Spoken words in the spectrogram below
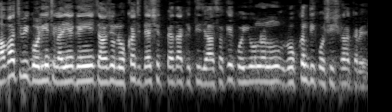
ਹਵਾ 'ਚ ਵੀ ਗੋਲੀਆਂ ਚਲਾਈਆਂ ਗਈਆਂ ਤਾਂ ਜੋ ਲੋਕਾਂ 'ਚ ਦਹਿਸ਼ਤ ਪੈਦਾ ਕੀਤੀ ਜਾ ਸਕੇ, ਕੋਈ ਉਹਨਾਂ ਨੂੰ ਰੋਕਣ ਦੀ ਕੋਸ਼ਿਸ਼ ਨਾ ਕਰੇ।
